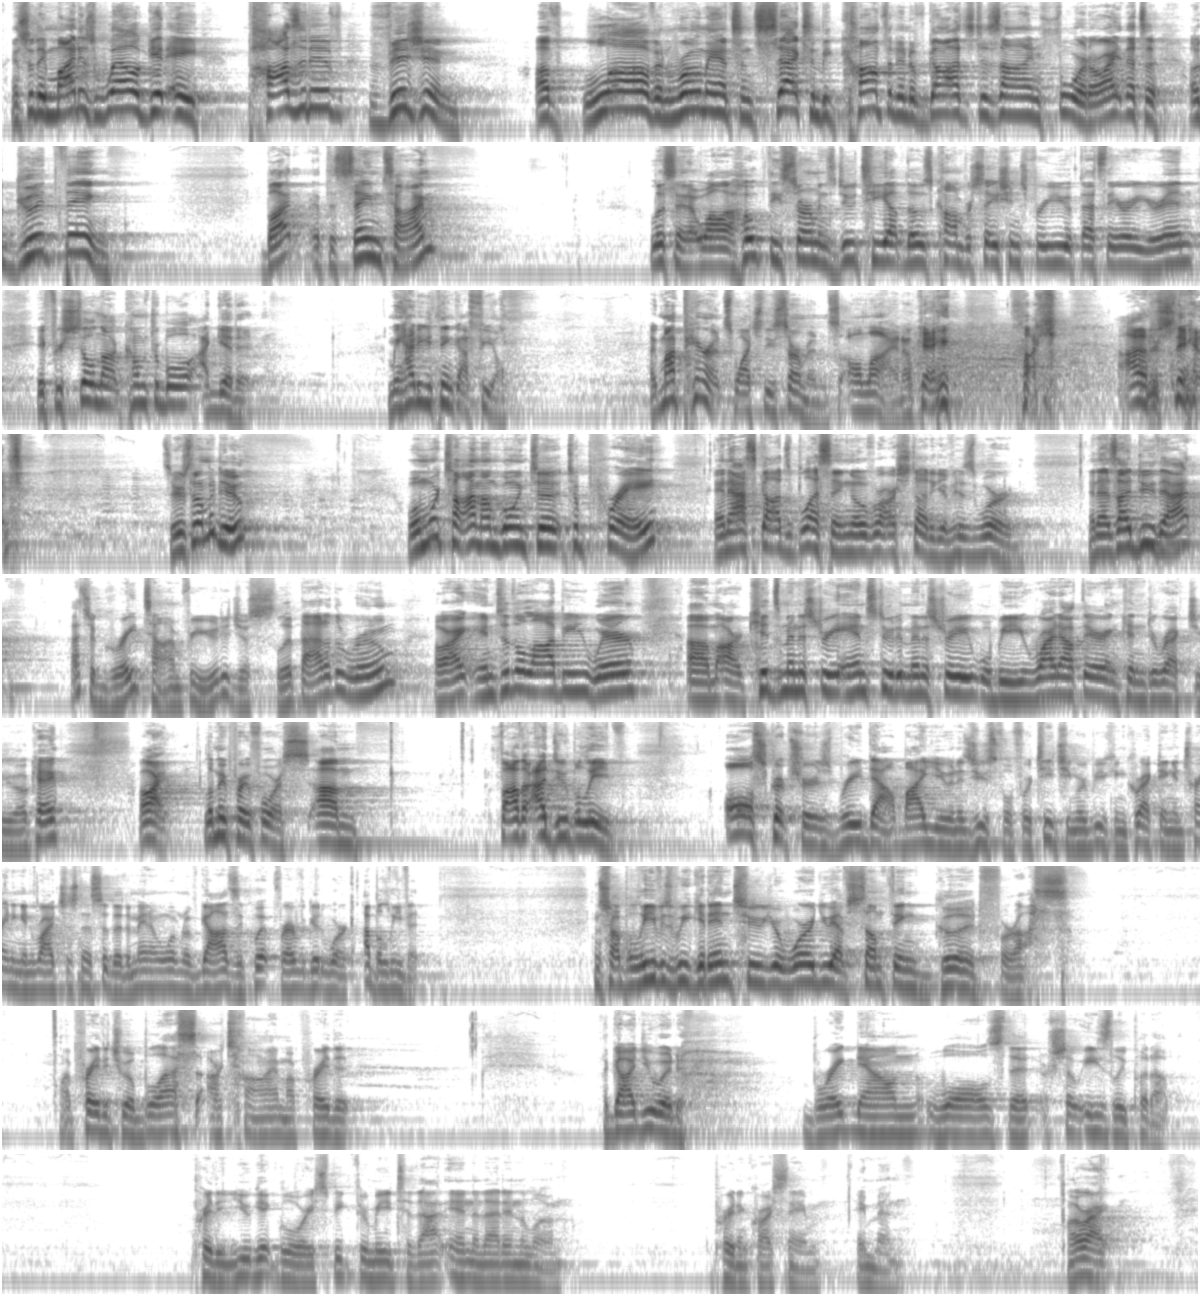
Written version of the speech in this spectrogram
And so they might as well get a positive vision of love and romance and sex and be confident of God's design for it, all right? That's a, a good thing. But at the same time, Listen, while I hope these sermons do tee up those conversations for you, if that's the area you're in, if you're still not comfortable, I get it. I mean, how do you think I feel? Like, my parents watch these sermons online, okay? like, I understand. So here's what I'm gonna do. One more time, I'm going to, to pray and ask God's blessing over our study of His Word. And as I do that, that's a great time for you to just slip out of the room all right, into the lobby where um, our kids' ministry and student ministry will be right out there and can direct you, okay? All right, let me pray for us. Um, Father, I do believe all scripture is breathed out by you and is useful for teaching, rebuking, correcting, and training in righteousness so that the man and woman of God is equipped for every good work. I believe it. And so I believe as we get into your word, you have something good for us. I pray that you will bless our time. I pray that, God, you would break down walls that are so easily put up. Pray that you get glory. Speak through me to that end and that end alone. Pray it in Christ's name. Amen. All right.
